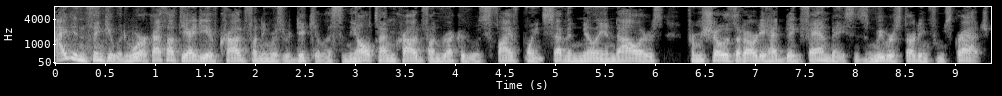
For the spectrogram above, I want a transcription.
i didn't think it would work i thought the idea of crowdfunding was ridiculous and the all-time crowdfund record was 5.7 million dollars from shows that already had big fan bases and we were starting from scratch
